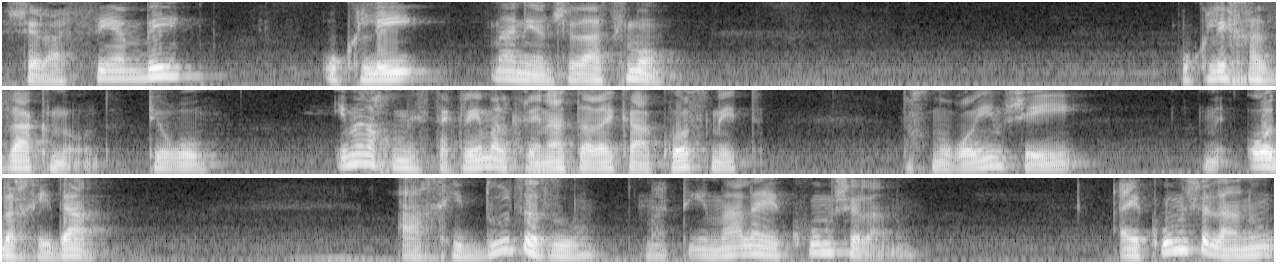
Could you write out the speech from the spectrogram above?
של ה-CMB הוא כלי מעניין שלעצמו. הוא כלי חזק מאוד. תראו, אם אנחנו מסתכלים על קרינת הרקע הקוסמית, אנחנו רואים שהיא מאוד אחידה. האחידות הזו מתאימה ליקום שלנו. היקום שלנו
